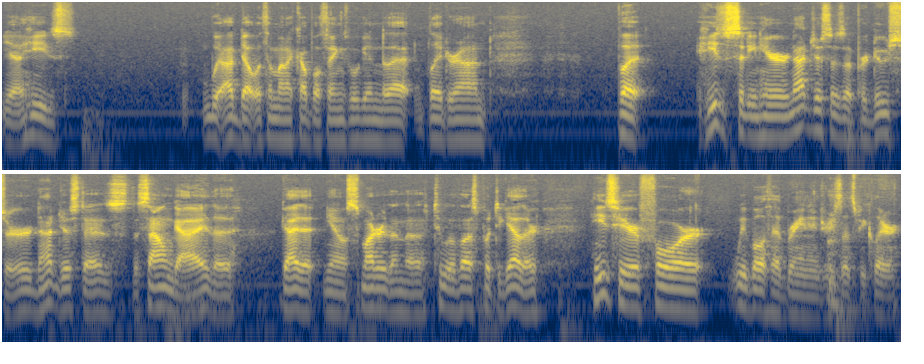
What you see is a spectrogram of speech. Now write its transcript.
Yeah, he's. I've dealt with him on a couple things. We'll get into that later on. But he's sitting here not just as a producer, not just as the sound guy, the guy that, you know, smarter than the two of us put together. He's here for. We both have brain injuries. Let's be clear.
